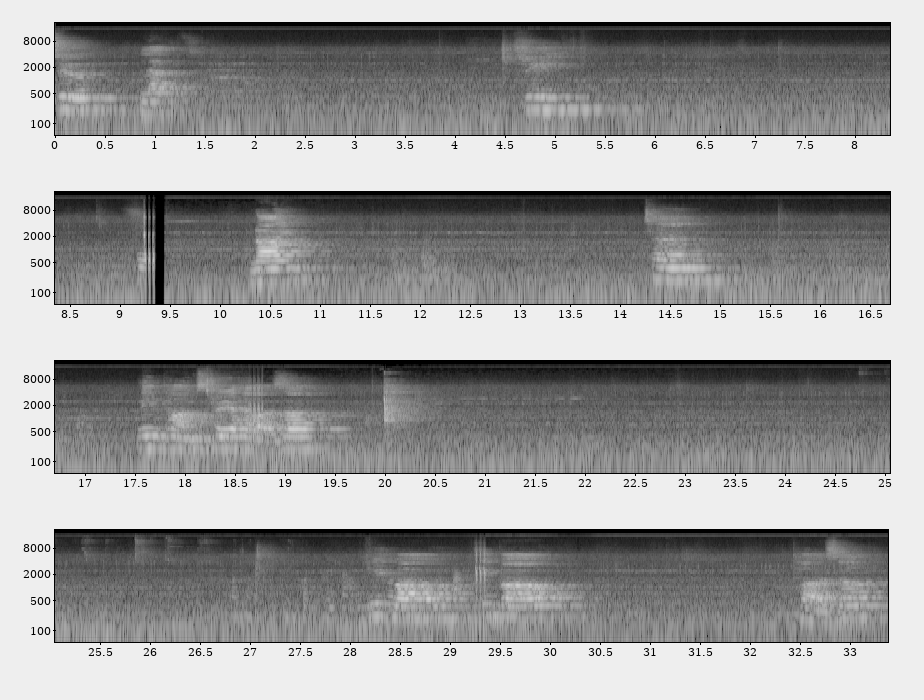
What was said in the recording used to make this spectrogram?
two, left, three, four, nine, ten, 宁躺 straight 好，是。Ibao, Ibao, Paza, Paza,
